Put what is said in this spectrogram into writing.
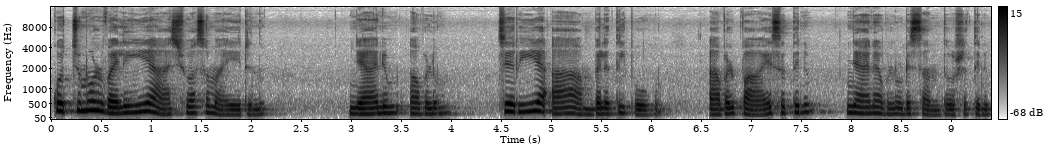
കൊച്ചുമോൾ വലിയ ആശ്വാസമായിരുന്നു. ഞാനും അവളും ചെറിയ ആ അമ്പലത്തിൽ പോകും. അവൾ പായസത്തിനും ഞാൻ അവളുടെ സന്തോഷത്തിനും.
